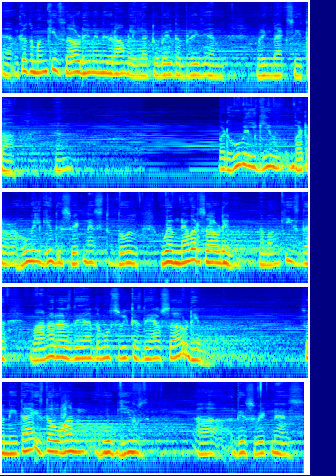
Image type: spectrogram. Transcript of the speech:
Yeah, because the monkeys served him in his Ram Leela to build the bridge and bring back Sita. Yeah. But who will give butter, who will give the sweetness to those who have never served him? The monkeys, the vanaras, they are the most sweetest, they have served him. So Nita is the one who gives uh, this sweetness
